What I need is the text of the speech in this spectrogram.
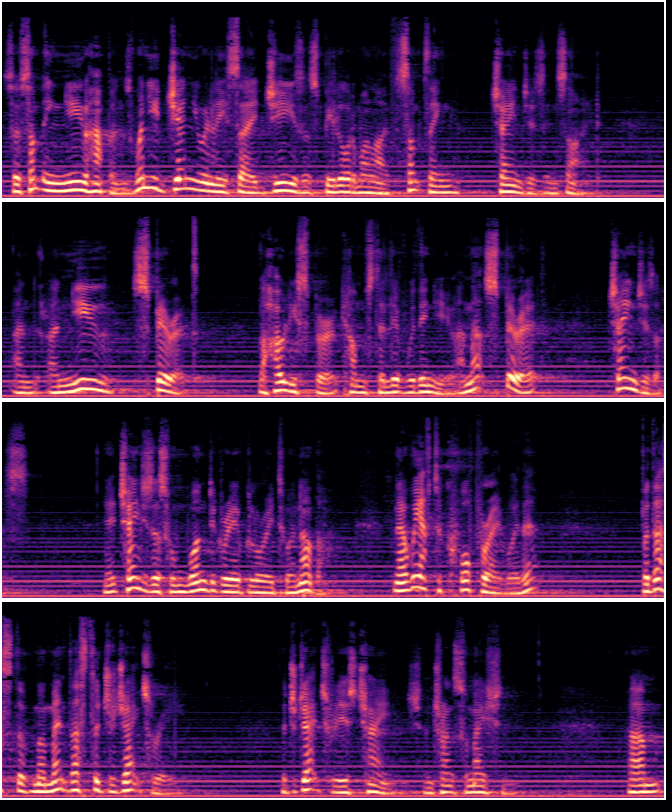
So something new happens. When you genuinely say, Jesus, be Lord of my life, something changes inside. And a new spirit, the Holy Spirit, comes to live within you. And that spirit changes us. And it changes us from one degree of glory to another. Now, we have to cooperate with it, but that's the moment, that's the trajectory. The trajectory is change and transformation. Um,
